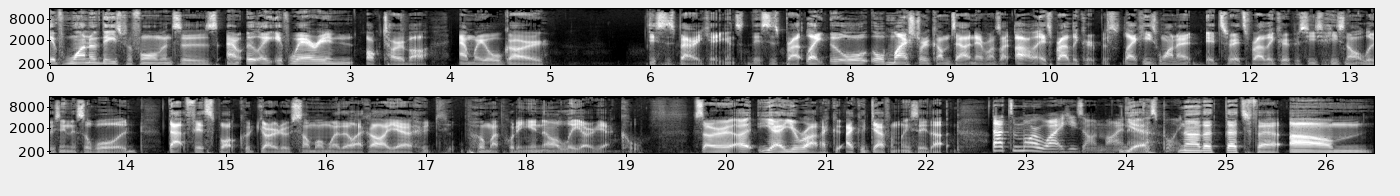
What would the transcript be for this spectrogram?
if one of these performances, like if we're in October and we all go, this is Barry Keoghan's, this is Brad, like, or, or Maestro comes out and everyone's like, oh, it's Bradley Cooper's, like he's won it, it's it's Bradley Cooper's, he's he's not losing this award. That fifth spot could go to someone where they're like, oh yeah, who, who am I putting in? Oh, Leo, yeah, cool. So uh, yeah, you're right. I could I could definitely see that That's more why he's on mine yeah. at this point. No, that that's fair. Um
